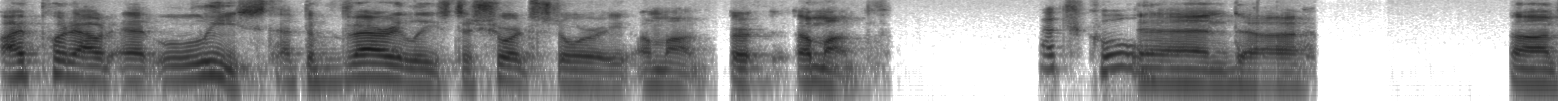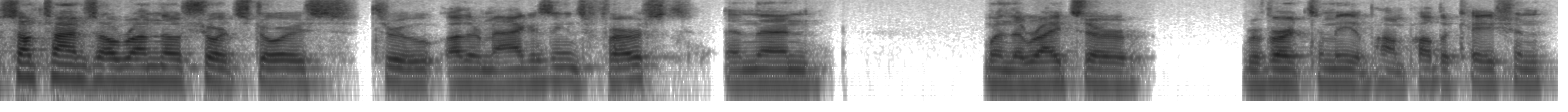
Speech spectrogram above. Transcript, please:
I put out at least, at the very least, a short story a month or a month. That's cool. and uh, um, sometimes I'll run those short stories through other magazines first, and then when the rights are revert to me upon publication,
